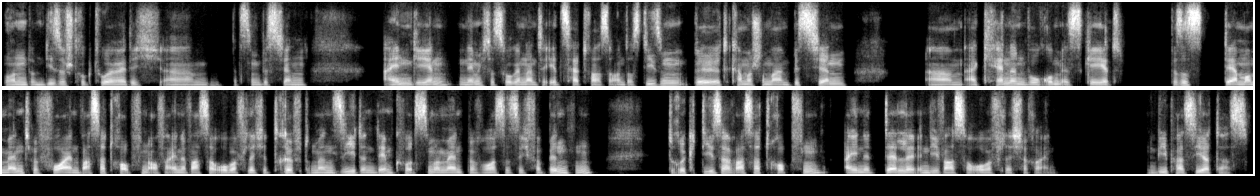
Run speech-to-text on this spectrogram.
Und um diese Struktur werde ich ähm, jetzt ein bisschen eingehen, nämlich das sogenannte EZ-Wasser. Und aus diesem Bild kann man schon mal ein bisschen ähm, erkennen, worum es geht. Das ist der Moment, bevor ein Wassertropfen auf eine Wasseroberfläche trifft. Und man sieht in dem kurzen Moment, bevor sie sich verbinden, drückt dieser Wassertropfen eine Delle in die Wasseroberfläche rein. Und wie passiert das?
